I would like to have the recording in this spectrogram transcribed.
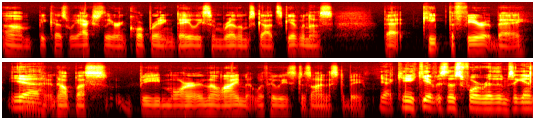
um, because we actually are incorporating daily some rhythms God's given us keep the fear at bay. Yeah. And, and, help us be more in alignment with who He's designed us to be. Yeah. Can you give us those four rhythms again?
